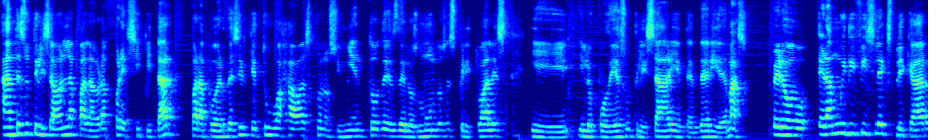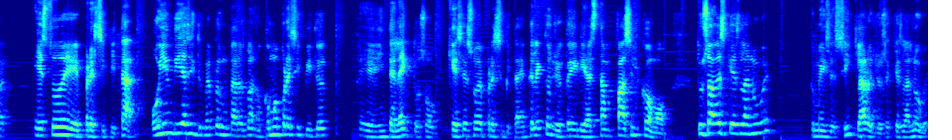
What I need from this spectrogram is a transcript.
antes utilizaban la palabra precipitar para poder decir que tú bajabas conocimiento desde los mundos espirituales y, lo podías utilizar y entender y demás. Pero era muy difícil explicar esto de precipitar. Hoy en día, si tú me preguntaras, bueno, ¿cómo precipito eh, intelectos o qué es eso de precipitar intelectos? Yo te diría, es tan fácil como, ¿tú sabes qué es la nube? Tú me dices, sí, claro, yo sé qué es la nube.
